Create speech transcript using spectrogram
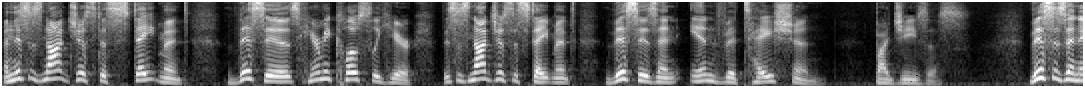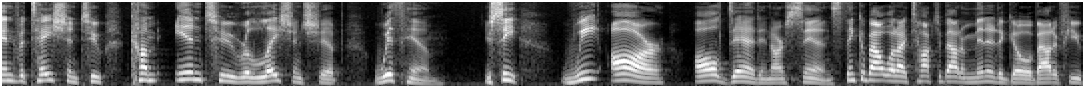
And this is not just a statement. This is, hear me closely here, this is not just a statement, this is an invitation by Jesus. This is an invitation to come into relationship with Him. You see, we are all dead in our sins. Think about what I talked about a minute ago about if you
